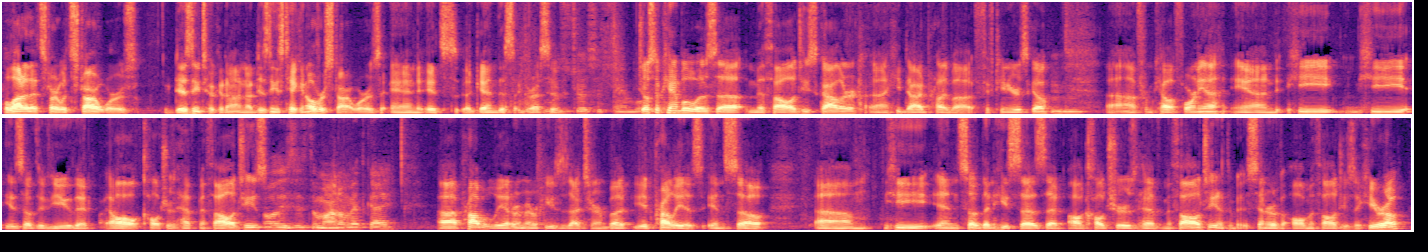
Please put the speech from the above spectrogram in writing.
a lot of that started with Star Wars. Disney took it on. Now Disney's taken over Star Wars, and it's again this aggressive. Joseph Campbell. Joseph Campbell was a mythology scholar. Uh, he died probably about 15 years ago Mm-hmm. uh, from California, and he he is of the view that all cultures have mythologies. Oh, is this the monomyth guy? Uh, probably, I don't remember if he uses that term, but it probably is. And so, Um, he and so then he says that all cultures have mythology, and at the center of all mythology is a hero,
